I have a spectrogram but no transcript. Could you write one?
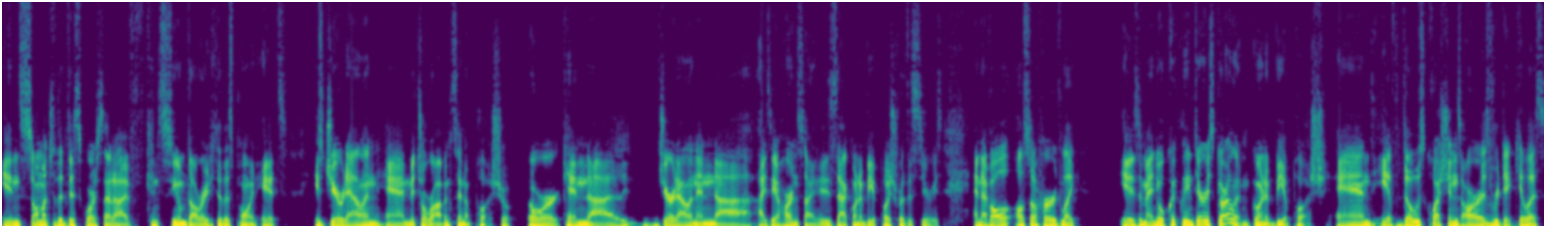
in so much of the discourse that I've consumed already to this point, it's is Jarrett Allen and Mitchell Robinson a push, or, or can uh, Jarrett Allen and uh, Isaiah Hartenstein is that going to be a push for the series? And I've all, also heard like, is Immanuel Quickley and Darius Garland going to be a push? And if those questions are as Hmm. ridiculous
